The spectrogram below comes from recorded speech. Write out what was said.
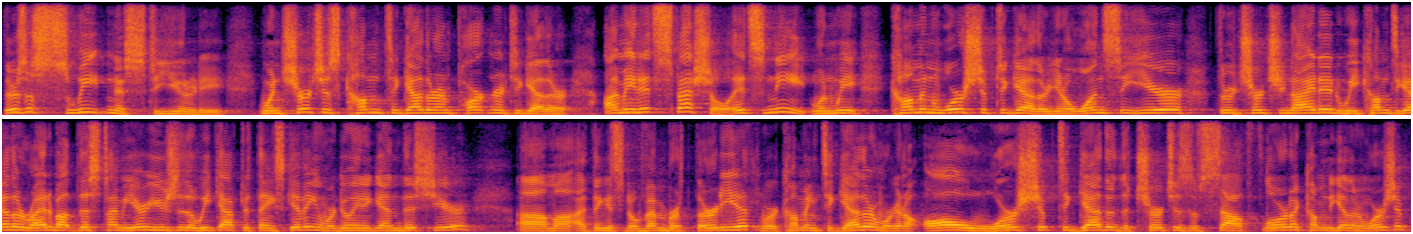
there's a sweetness to unity. When churches come together and partner together, I mean, it's special. It's neat when we come and worship together. You know, once a year through Church United, we come together right about this time of year, usually the week after Thanksgiving, and we're doing it again this year. Um, uh, I think it's November 30th. We're coming together and we're going to all worship together. The churches of South Florida come together and worship.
